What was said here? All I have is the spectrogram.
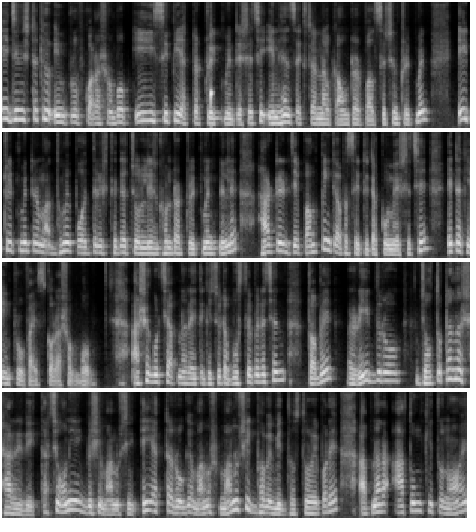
এই জিনিসটাকেও ইমপ্রুভ করা সম্ভব। ইসিপি একটা ট্রিটমেন্ট এসেছে enhance external counter pulsation treatment এই ট্রিটমেন্টের মাধ্যমে পঁয়ত্রিশ থেকে চল্লিশ ঘণ্টা ট্রিটমেন্ট নিলে হার্টের যে পাম্পিং ক্যাপাসিটিটা কমে এসেছে, এটাকে ইমপ্রোভাইজ করা সম্ভব। আশা করছি আপনারা এতে কিছুটা বুঝতে পেরেছেন। তবে হৃদরোগ যতটা না শারীরিক, তার চেয়ে অনেক বেশি মানসিক। এই একটা রোগে মানুষ মানসিকভাবে বিধ্বস্ত হয়ে পড়ে। আপনারা আতঙ্কিত নয়,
